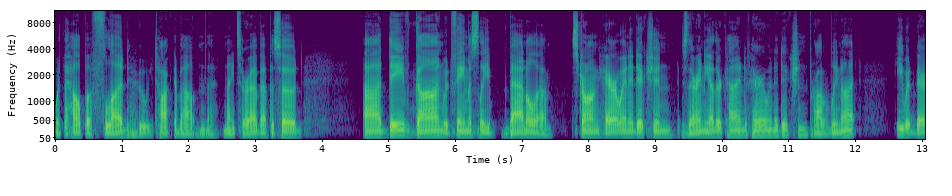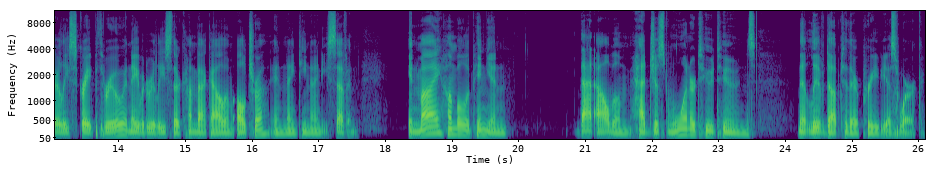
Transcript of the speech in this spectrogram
with the help of Flood, who we talked about in the Nitzer Ebb episode. Uh, Dave Gahan would famously battle a strong heroin addiction. Is there any other kind of heroin addiction? Probably not. He would barely scrape through, and they would release their comeback album Ultra in 1997. In my humble opinion, that album had just one or two tunes that lived up to their previous work.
